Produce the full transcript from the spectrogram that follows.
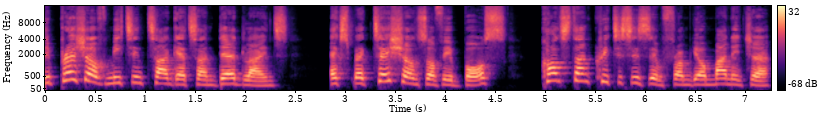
the pressure of meeting targets and deadlines, expectations of a boss, constant criticism from your manager,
